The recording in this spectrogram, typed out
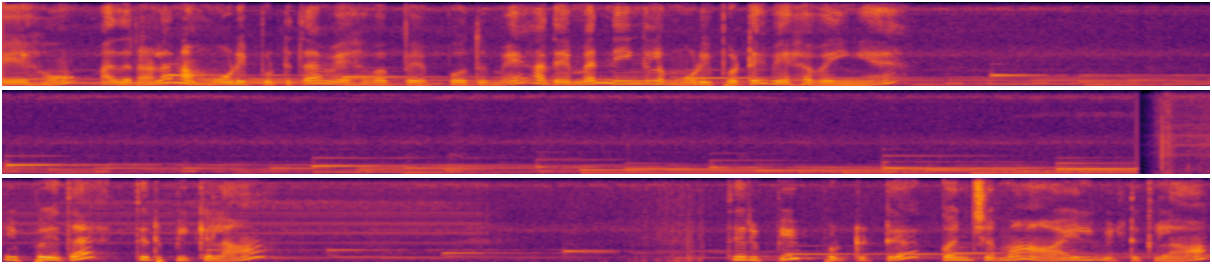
வேகும். அதனால் நான் மூடி போட்டு தான் வேக வைப்பேன் எப்போதுமே. அதே மாதிரி நீங்களும் மூடி போட்டு வேக வைங்க. இப்போ இதை திருப்பிக்கலாம். திருப்பி போட்டுட்டு கொஞ்சமாக ஆயில் விட்டுக்கலாம்.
